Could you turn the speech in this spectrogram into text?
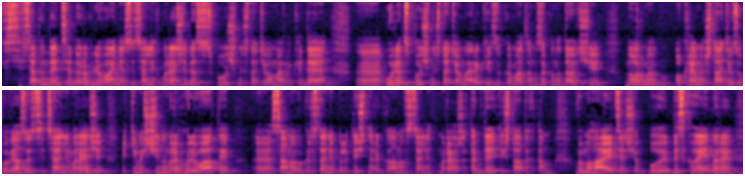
вся тенденція до регулювання соціальних мереж іде з Сполучених Штатів Америки, де е, уряд Сполучених Штатів Америки, зокрема там законодавчі норми окремих штатів, зобов'язують соціальні мережі якимось чином регулювати саме використання політичної реклами в соціальних мережах. Так, в деяких штатах там вимагається, щоб були дисклеймери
